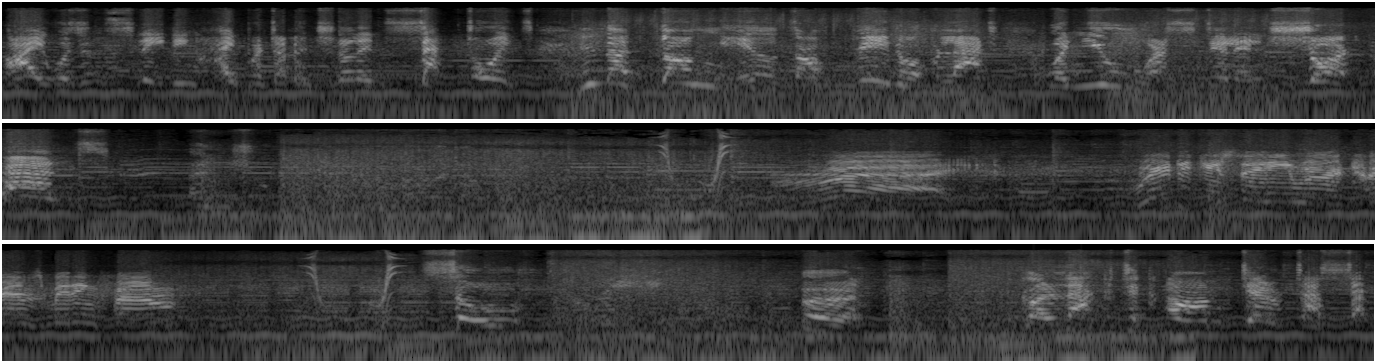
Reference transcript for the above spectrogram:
I was enslaving hyperdimensional insectoids in the dung hills of Vidoblat when you were still in short pants. And you Right. Where did you say you are transmitting from? Sol 3. Earth. Galactic Arm Delta Sector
